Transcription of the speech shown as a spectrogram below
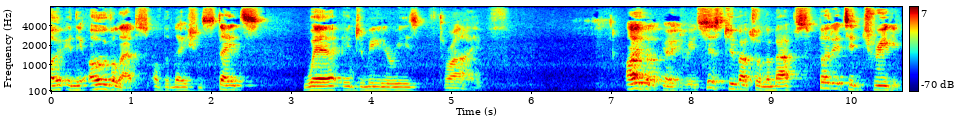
and in the overlaps of the nation states where intermediaries thrive. I'm not going to insist too much on the maps, but it's intriguing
